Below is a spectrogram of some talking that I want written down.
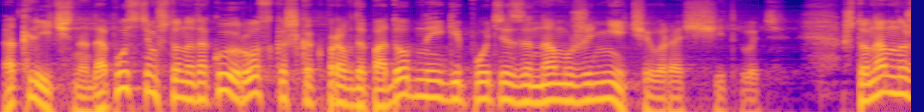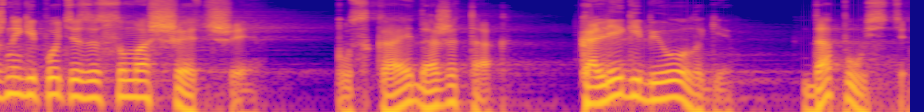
«Отлично. Допустим, что на такую роскошь, как правдоподобные гипотезы, нам уже нечего рассчитывать. Что нам нужны гипотезы сумасшедшие. Пускай даже так. Коллеги-биологи. Допустим.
